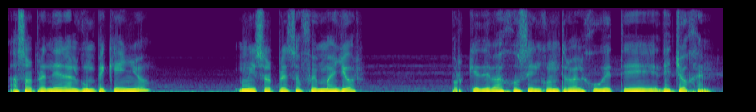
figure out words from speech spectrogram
a sorprender a algún pequeño, mi sorpresa fue mayor, porque debajo se encontraba el juguete de Johan.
